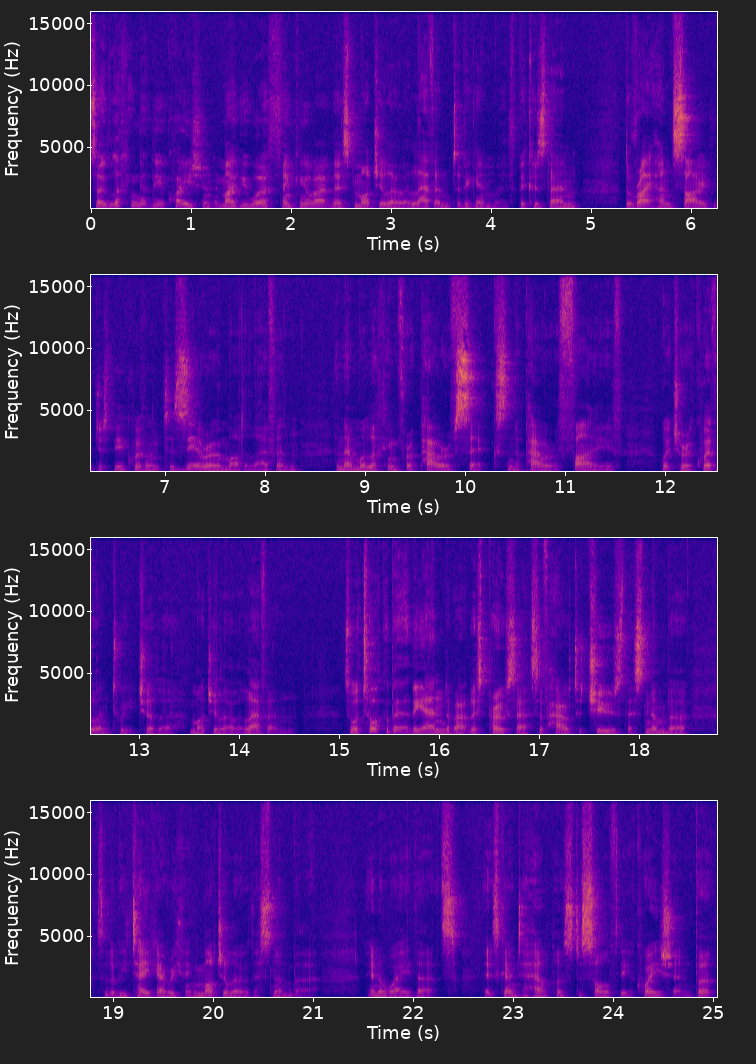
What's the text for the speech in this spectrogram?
So looking at the equation, it might be worth thinking about this modulo 11 to begin with, because then the right hand side would just be equivalent to 0 mod 11, and then we're looking for a power of 6 and a power of 5, which are equivalent to each other modulo 11. So we'll talk a bit at the end about this process of how to choose this number so that we take everything modulo this number in a way that it's going to help us to solve the equation. But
